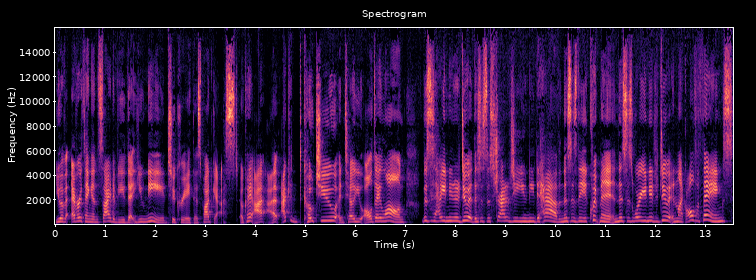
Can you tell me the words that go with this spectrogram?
You have everything inside of you that you need to create this podcast. Okay. I, I, I could coach you and tell you all day long, this is how you need to do it. This is the strategy you need to have. And this is the equipment. And this is where you need to do it. And like all the things.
